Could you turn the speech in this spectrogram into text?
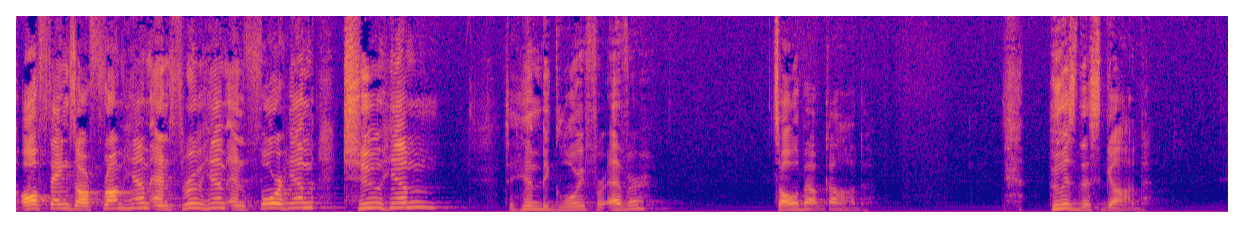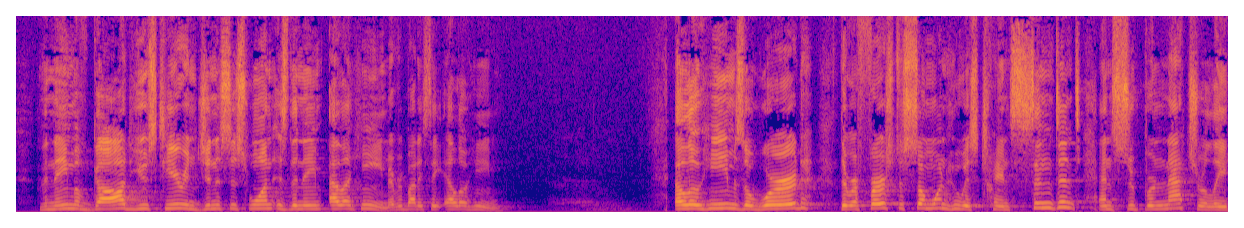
All things are from Him and through Him and for Him, to Him. To Him be glory forever. It's all about God. Who is this God? The name of God used here in Genesis 1 is the name Elohim. Everybody say Elohim. Elohim is a word that refers to someone who is transcendent and supernaturally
